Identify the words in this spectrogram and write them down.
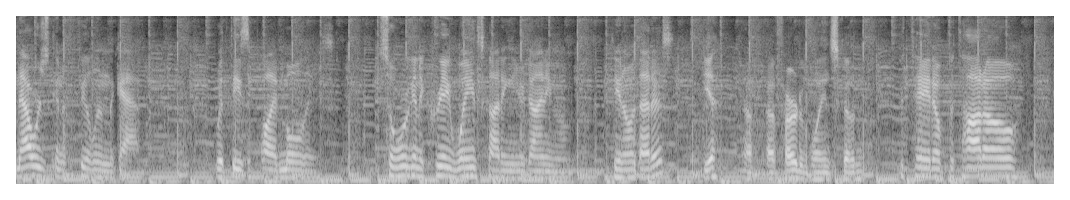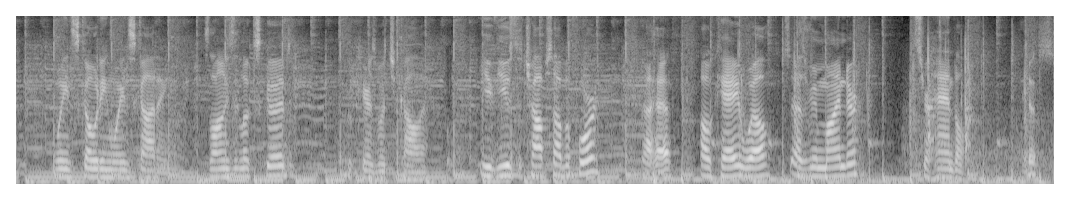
Now we're just going to fill in the gap with these applied moldings. So we're going to create wainscoting in your dining room. Do you know what that is? Yeah, I've, heard of wainscoting. Potato, potato, wainscoting, wainscoting. As long as it looks good, who cares what you call it? You've used the chop saw before? I have. Okay, well, as a reminder, it's your handle. Yes.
